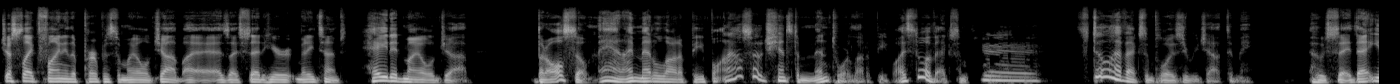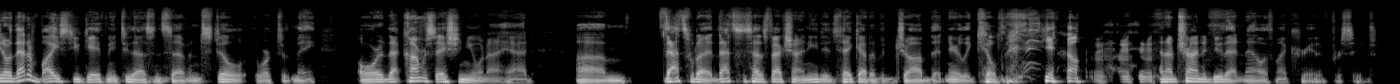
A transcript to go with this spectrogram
Just like finding the purpose of my old job. I, as I've said here many times, hated my old job, but also, man, I met a lot of people, and I also had a chance to mentor a lot of people. I still have ex mm. still have ex employees who reach out to me who say that you know that advice you gave me in 2007 still works with me, or that conversation you and I had um, that's what I that's the satisfaction I needed to take out of a job that nearly killed me, you know. and I'm trying to do that now with my creative pursuits.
